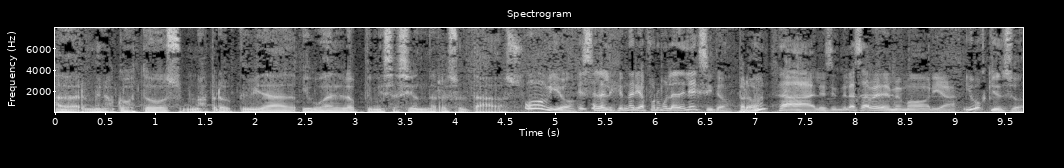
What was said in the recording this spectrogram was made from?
A ver, menos costos, más productividad, igual optimización de resultados. Obvio, esa es la legendaria fórmula del éxito. ¿Perdón? Dale, si te la sabes de memoria. ¿Y vos quién sos?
